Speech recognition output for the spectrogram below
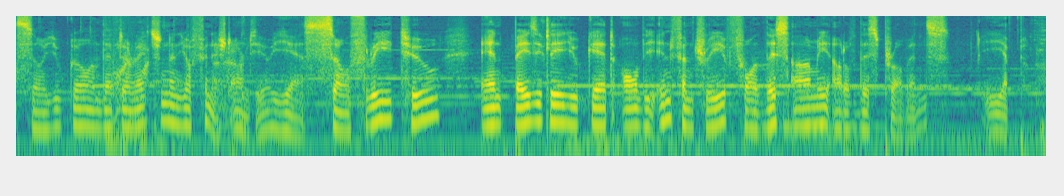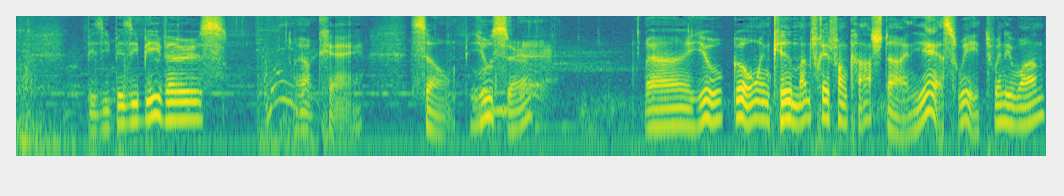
So you go in that direction and you're finished, aren't you? Yes. So 3, 2, and basically you get all the infantry for this army out of this province. Yep. Busy, busy beavers. Okay. So, you, sir, uh, you go and kill Manfred von Karstein. Yeah, sweet. 21.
